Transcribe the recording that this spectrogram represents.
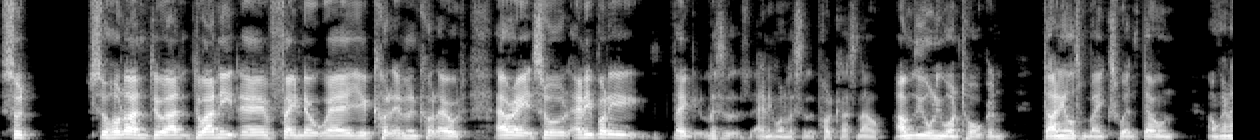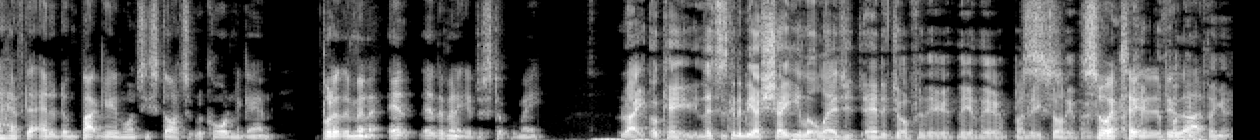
So, so hold on. Do I do I need to find out where you cut in and cut out? All right. So anybody like listen, anyone listen to the podcast now? I'm the only one talking. Daniel's mics went down. I'm gonna have to edit them back in once he starts recording again. But at the minute, at, at the minute, you're just stuck with me. right. Okay, this is going to be a shitey little edit, edit job for the the there, buddy. Sorry about So that. Excited to do that. Thing out.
